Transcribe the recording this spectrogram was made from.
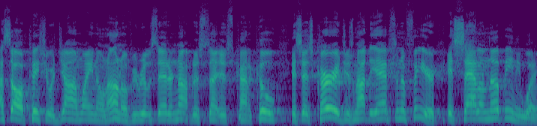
I saw a picture with John Wayne on. I don't know if he really said it or not, but it's, it's kind of cool. It says, Courage is not the absence of fear, it's saddling up anyway.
